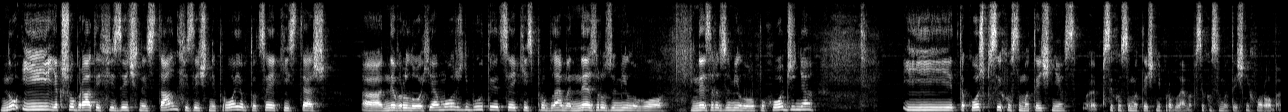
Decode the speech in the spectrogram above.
Ну і якщо брати фізичний стан, фізичний прояв, то це якісь теж е, неврологія можуть бути, це якісь проблеми незрозумілого, незрозумілого походження. І також психосоматичні психосоматичні проблеми, психосоматичні хвороби.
